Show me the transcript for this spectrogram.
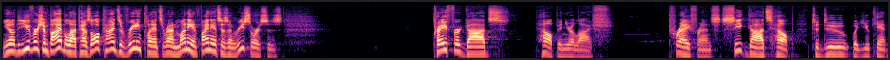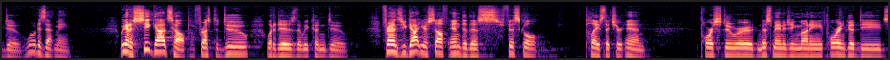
You know, the YouVersion Bible app has all kinds of reading plans around money and finances and resources. Pray for God's help in your life pray, friends, seek God's help to do what you can't do. What does that mean? We got to seek God's help for us to do what it is that we couldn't do. Friends, you got yourself into this fiscal place that you're in. Poor steward, mismanaging money, poor in good deeds.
